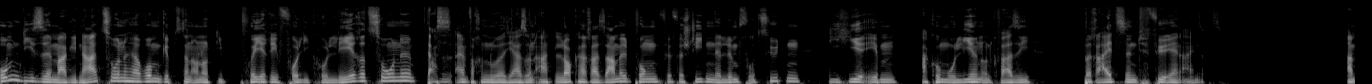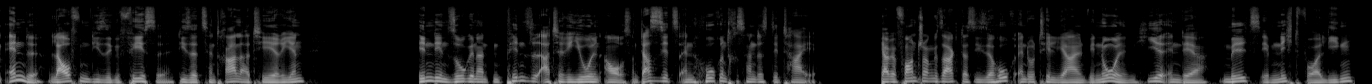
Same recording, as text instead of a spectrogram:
Um diese Marginalzone herum gibt es dann auch noch die perifollikuläre Zone. Das ist einfach nur ja so eine Art lockerer Sammelpunkt für verschiedene Lymphozyten, die hier eben akkumulieren und quasi bereit sind für ihren Einsatz. Am Ende laufen diese Gefäße, diese Zentralarterien, in den sogenannten Pinselarteriolen aus. Und das ist jetzt ein hochinteressantes Detail. Ich habe ja vorhin schon gesagt, dass diese hochendothelialen Venolen hier in der Milz eben nicht vorliegen.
